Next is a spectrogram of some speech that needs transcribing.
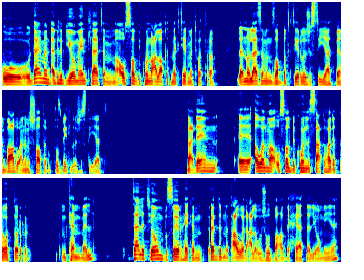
ودائما قبل بيومين ثلاثة ما أوصل بيكون علاقتنا كتير متوترة. لأنه لازم نظبط كتير لوجستيات بين بعض وأنا مش شاطر بتظبيط اللوجستيات. بعدين آه، أول ما أوصل بيكون لساته هذا التوتر مكمل. ثالث يوم بصير هيك رد بنتعود على وجود بعض بحياتنا اليومية.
